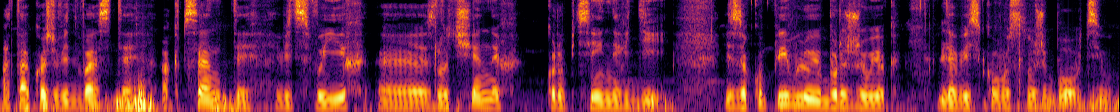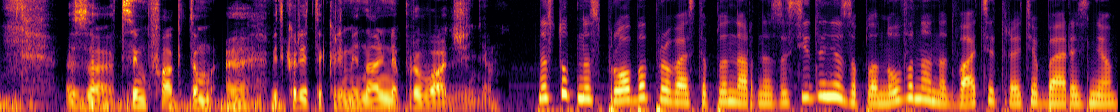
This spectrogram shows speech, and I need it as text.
а також відвести акценти від своїх е, злочинних. Корупційних дій і закупівлею буржуйок для військовослужбовців за цим фактом е, відкрите кримінальне провадження. Наступна спроба провести пленарне засідання запланована на 23 березня.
